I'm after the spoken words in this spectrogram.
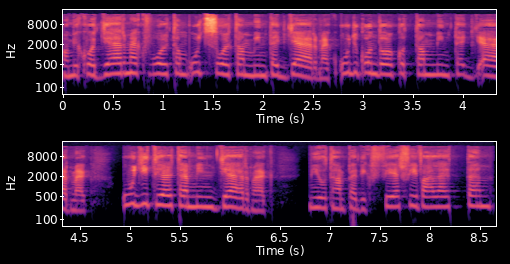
Amikor gyermek voltam, úgy szóltam, mint egy gyermek, úgy gondolkodtam, mint egy gyermek, úgy ítéltem, mint gyermek, miután pedig férfivá lettem,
